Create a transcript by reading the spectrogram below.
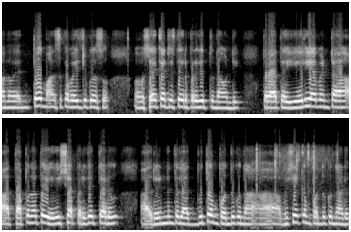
మనం ఎంతో మానసిక వైద్య కోసం సేకరిస్తే దగ్గర పరిగెత్తున్నామండి. తర్వాత ఏలియా వెంట ఆ తపనతో ఎలీషా పరిగెత్తాడు. ఆ రెండింతల అద్భుతం పొందుకున్న అభిషేకం పొందుకున్నాడు.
